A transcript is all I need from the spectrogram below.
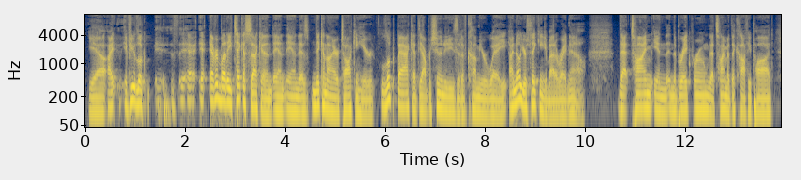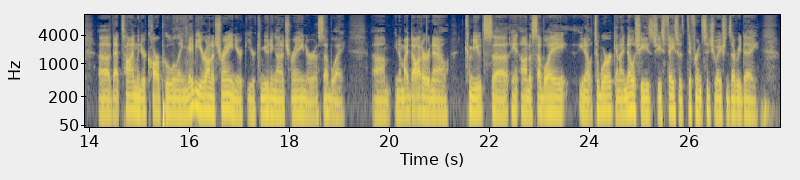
Yeah, I if you look eh, eh, eh, everybody take a second and and as Nick and I are talking here, look back at the opportunities that have come your way. I know you're thinking about it right now. That time in in the break room, that time at the coffee pot, uh, that time when you're carpooling, maybe you're on a train, you're you're commuting on a train or a subway. Um, you know, my daughter now commutes uh, in, on a subway, you know, to work, and I know she's she's faced with different situations every day.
